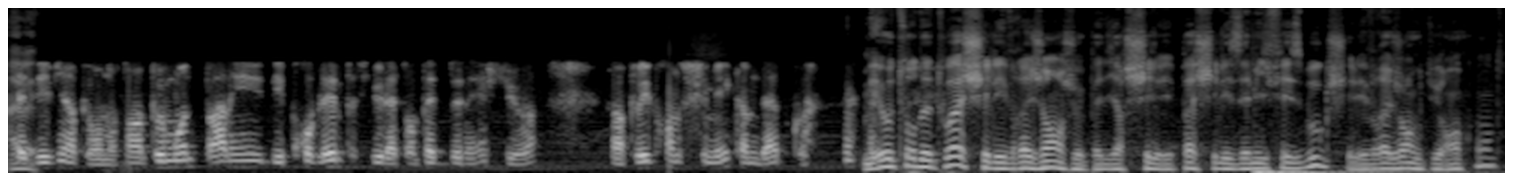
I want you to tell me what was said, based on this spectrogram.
Ah ouais. dévie un peu. On entend un peu moins de parler des problèmes parce qu'il y a eu la tempête de neige, tu vois. C'est un peu écran de fumée, comme d'hab, quoi. Mais autour de toi, chez les vrais gens, je veux pas dire chez les, pas chez les amis Facebook, chez les vrais gens que tu rencontres,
